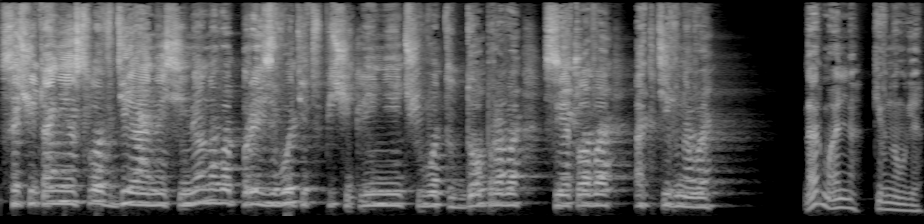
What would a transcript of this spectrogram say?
сочетание слов Дианы Семенова производит впечатление чего-то доброго, светлого, активного. «Нормально», — кивнул я.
